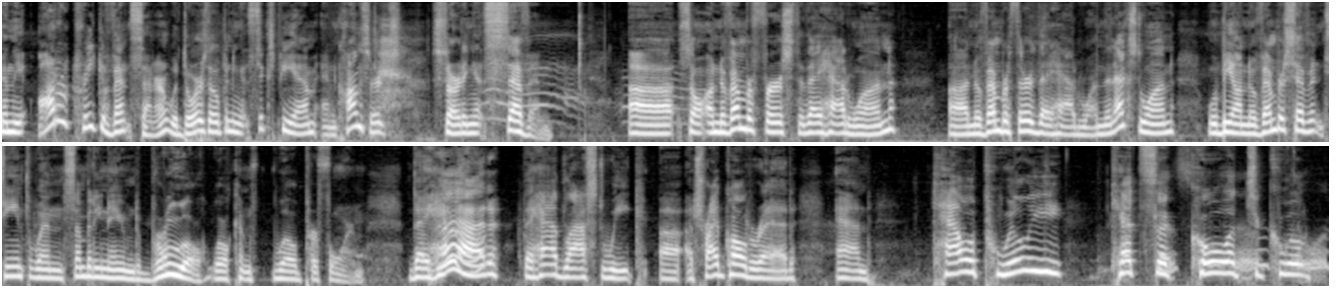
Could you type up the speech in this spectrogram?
in the Otter Creek Event Center with doors opening at 6 p.m. and concerts starting at 7. Uh, so on November 1st, they had one. Uh, November 3rd, they had one. The next one will be on November 17th when somebody named Brule will con- will perform. They had they had last week uh, a tribe called Red and Calapuli Quetzalcoatl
